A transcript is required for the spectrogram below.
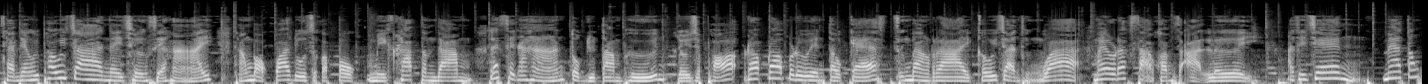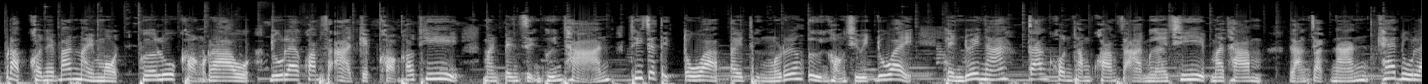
แถมยังวิพากษ์วิจารณ์ในเชิงเสียหายทั้งบอกว่าดูสกปรกมีคราบดำๆและเศษอาหารตกอยู่ตามพื้น โดยเฉพาะรอบๆบริเวณเตาแก๊ส ซึ่งบางรายก็วิจารณ์ถึงว่าไม่รักษาความสะอาดเลยอาทิเช่น แม่ต้องปรับคนในบ้านใหม่หมด เพื่อลูกของเราดูแลความสะอาดเก็บของเข้าที่ มันเป็นสิ่งพื้นฐานที่จะติดตัวไปถึงเรื่องอื่นของชีวิตด้วย เห็นด้วยนะ จ้างคนทำความสะอาดมืออาชีพมาทำหลังจากนั้นแค่ดูแล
